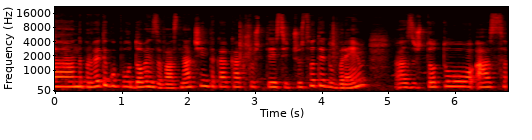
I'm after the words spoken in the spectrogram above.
А, направете го по удобен за вас начин, така както ще се чувствате добре, а, защото аз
